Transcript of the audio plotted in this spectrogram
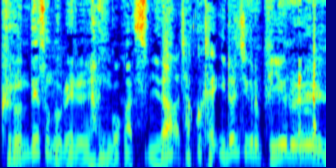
그런 데서 노래를 한 것 같습니다. 아, 자꾸 가- 이런 식으로 비유를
